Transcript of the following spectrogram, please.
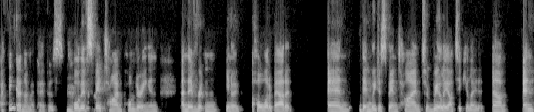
I think I know my purpose." Yeah. Or they've spent time pondering and and they've written, you know, a whole lot about it. And then we just spend time to really articulate it. Um, and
